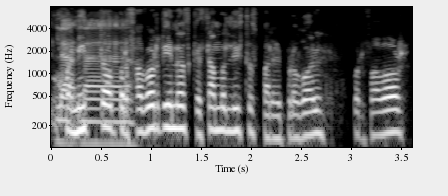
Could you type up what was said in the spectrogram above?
Juanito, por favor, dinos que estamos listos para el Progol, por favor.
